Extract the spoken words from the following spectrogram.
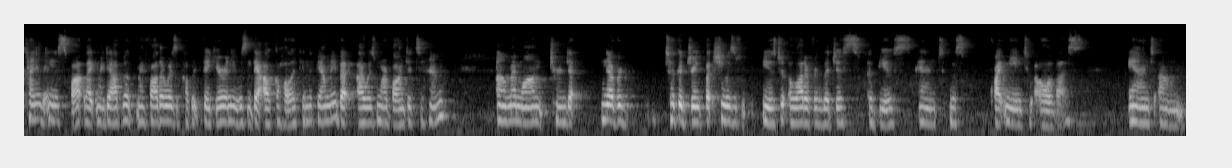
kind of in the spotlight. My dad, my father was a public figure, and he wasn't the alcoholic in the family, but I was more bonded to him. Um, my mom turned never took a drink, but she was used a lot of religious abuse and was quite mean to all of us. And um,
